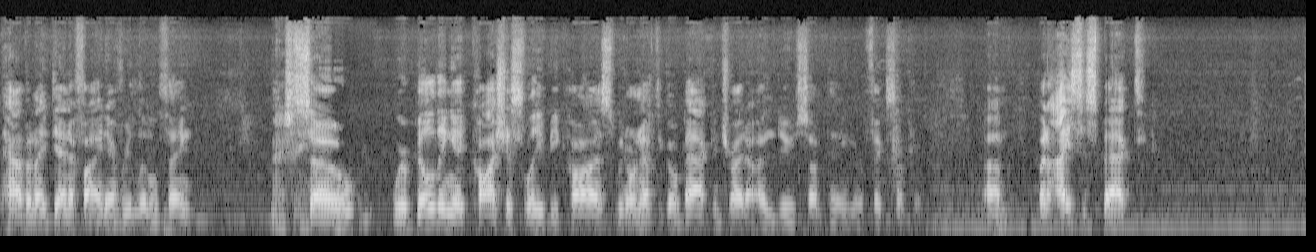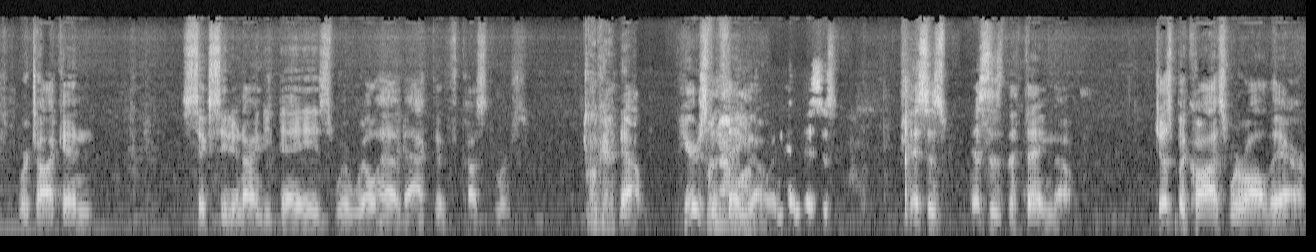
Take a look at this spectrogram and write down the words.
haven't identified every little thing. So we're building it cautiously because we don't have to go back and try to undo something or fix something. Um, but I suspect we're talking 60 to 90 days where we'll have active customers. Okay. Now, here's so the thing long. though, and, and this is this is this is the thing though. Just because we're all there,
